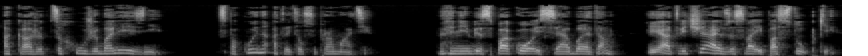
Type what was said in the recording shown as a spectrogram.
окажется хуже болезни. Спокойно ответил Супрамати. Не беспокойся об этом. Я отвечаю за свои поступки.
